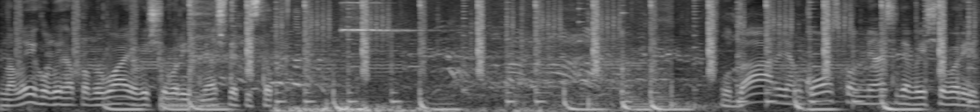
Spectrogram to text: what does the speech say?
на лигу. Лига пробиває, вище воріт. М'яч йде після. Удар Янковського, м'яч йде вище воріт.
